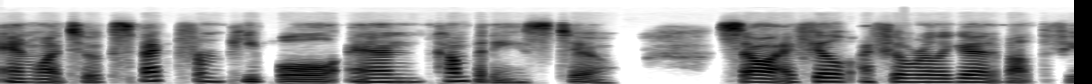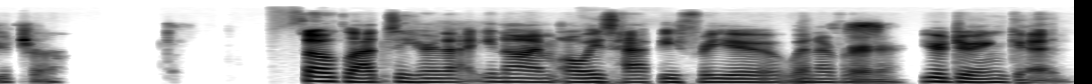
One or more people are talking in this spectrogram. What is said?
and what to expect from people and companies too. So I feel I feel really good about the future. So glad to hear that. You know, I'm always happy for you whenever you're doing good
